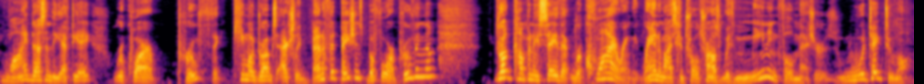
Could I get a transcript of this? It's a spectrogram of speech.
Why doesn't the FDA require proof that chemo drugs actually benefit patients before approving them? Drug companies say that requiring randomized controlled trials with meaningful measures would take too long.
